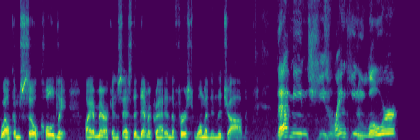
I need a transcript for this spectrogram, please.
welcomed so coldly by Americans as the Democrat and the first woman in the job. That means she's ranking lower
